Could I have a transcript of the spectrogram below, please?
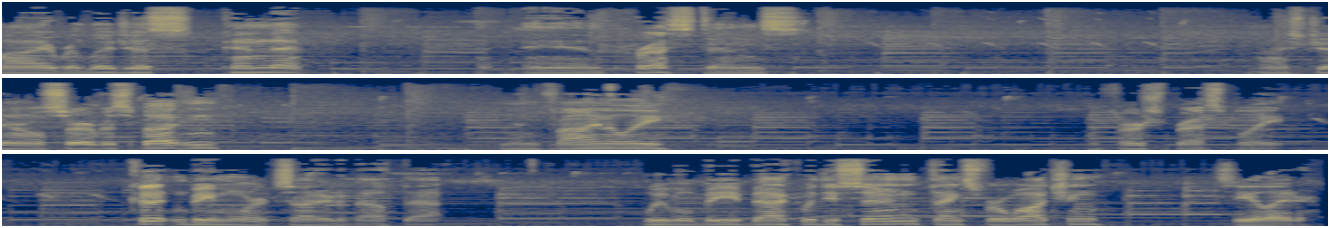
my religious pendant and Preston's nice general service button. And then finally, the first breastplate. Couldn't be more excited about that. We will be back with you soon. Thanks for watching. See you later.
